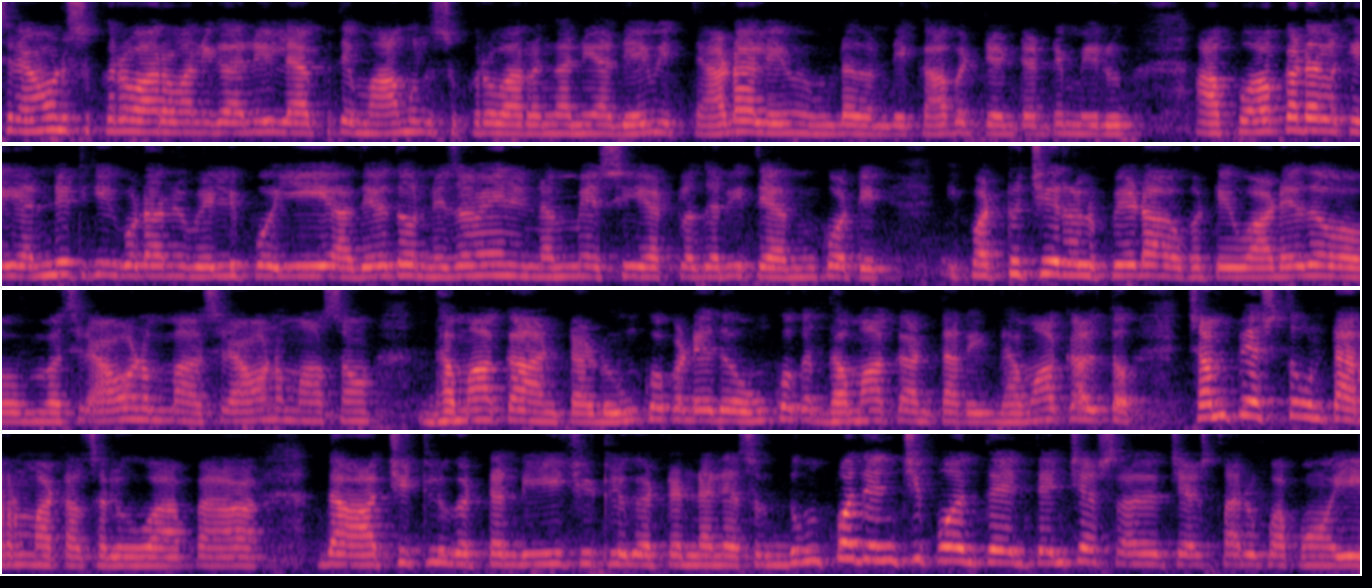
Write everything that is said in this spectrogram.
శ్రావణ శుక్రవారం అని కానీ లేకపోతే మామూలు శుక్రవారం కానీ అదేమి తేడాలేమి ఉండదండి. కాబట్టి ఏంటంటే మీరు ఆ పోకడలకి అన్నిటికీ కూడా వెళ్ళిపోయి అదేదో నిజమేని నమ్మేసి అట్లా జరిగితే ఇంకోటి ఈ పట్టు చీరల పీడ ఒకటి వాడేదో శ్రావణ శ్రావణ మాసం ధమాకా అంటాడు. ఇంకొకడేదో ఇంకొక ధమాకా అంటారు. ఈ ధమాకాలతో చంపేస్తూ ఉంటారనమాట అసలు. ఆ చిట్లు కట్టండి ఈ చిట్లు కట్టండి అని అసలు దుంప తెంచిపోతే తెంచేస్తారు చేస్తారు పాపం ఈ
